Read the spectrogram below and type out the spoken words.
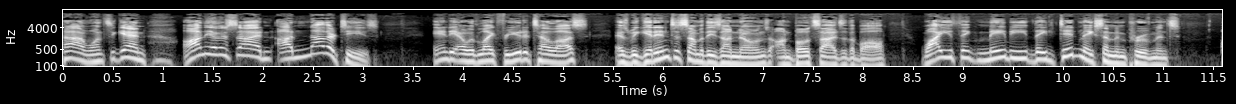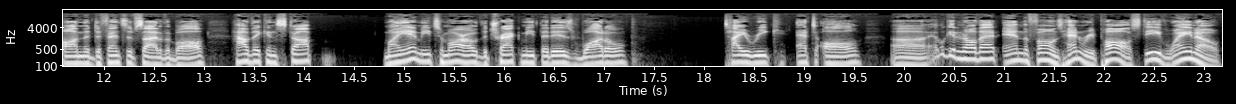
once again on the other side another tease. Andy, I would like for you to tell us as we get into some of these unknowns on both sides of the ball why you think maybe they did make some improvements on the defensive side of the ball, how they can stop Miami tomorrow, the track meet that is Waddle, Tyreek et al. Uh, and we'll get into all that and the phones. Henry, Paul, Steve, Wayno,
